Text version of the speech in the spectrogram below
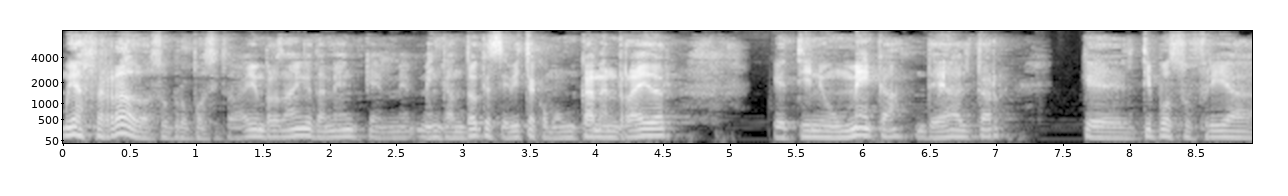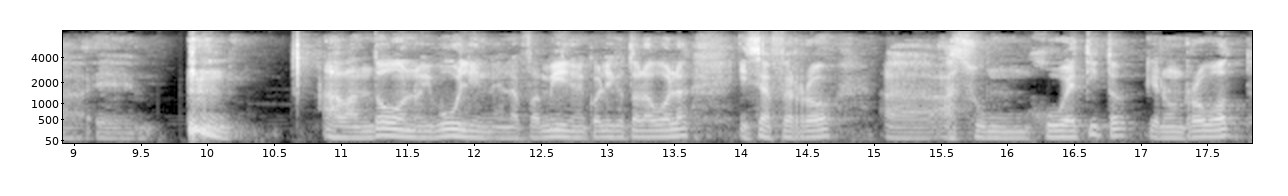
muy aferrado a su propósito. Hay un personaje que también que me, encantó que se viste como un Kamen Rider, que tiene un mecha de Alter, que el tipo sufría eh, abandono y bullying en la familia, en el colegio, toda la bola, y se aferró a, a su juguetito, que era un robot,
